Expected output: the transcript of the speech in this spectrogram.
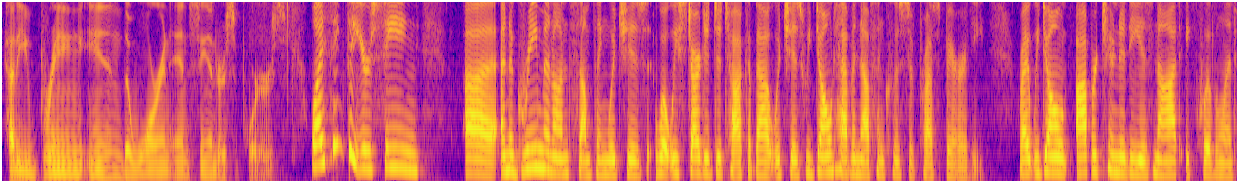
how do you bring in the Warren and Sanders supporters? Well, I think that you're seeing uh, an agreement on something, which is what we started to talk about, which is we don't have enough inclusive prosperity, right? We don't, opportunity is not equivalent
